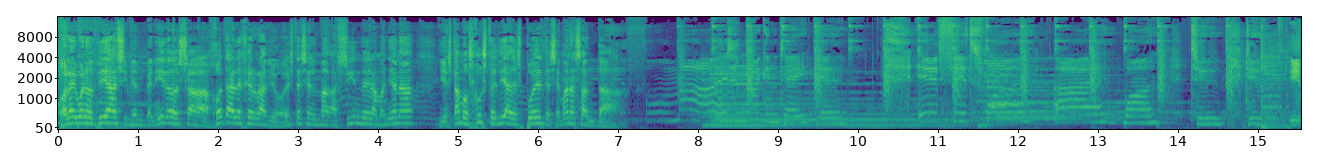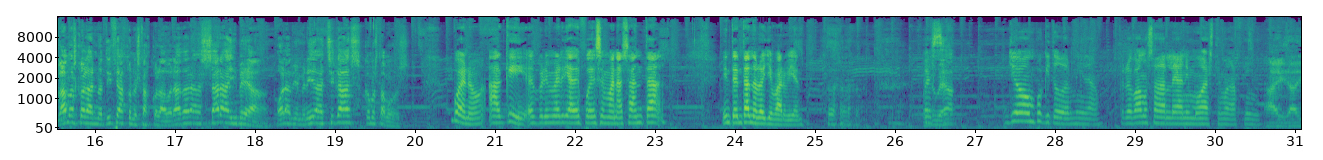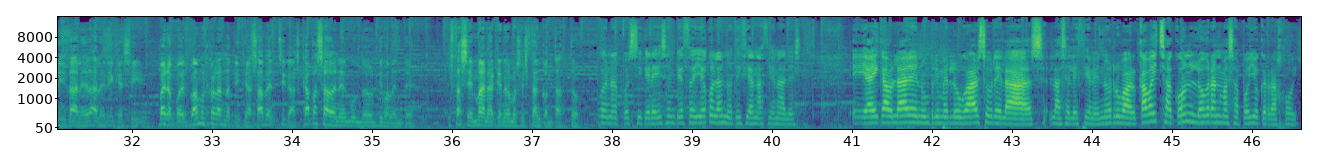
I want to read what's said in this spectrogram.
Hola y buenos días y bienvenidos a JLG Radio. Este es el magazine de la mañana y estamos justo el día después de Semana Santa. Y vamos con las noticias con nuestras colaboradoras Sara y Bea. Hola, bienvenidas chicas, ¿cómo estamos? Bueno, aquí, el primer día después de Semana Santa, intentándolo llevar bien. ¿Y Pues tú, Bea? Yo un poquito dormida, pero vamos a darle ánimo a este magazine. Ahí, ahí, dale, dale, di que sí. Bueno, pues vamos con las noticias. A ver, chicas, ¿qué ha pasado en el mundo últimamente? Esta semana que no hemos estado en contacto. Bueno, pues si queréis empiezo yo con las noticias nacionales. Eh, hay que hablar en un primer lugar sobre las, las elecciones. ¿no? Rubalcaba y Chacón logran más apoyo que Rajoy.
